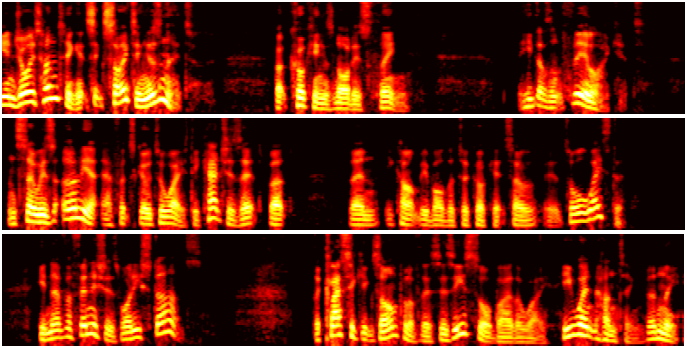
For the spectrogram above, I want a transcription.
He enjoys hunting. It's exciting, isn't it? But cooking's not his thing he doesn't feel like it. And so his earlier efforts go to waste. He catches it, but then he can't be bothered to cook it, so it's all wasted. He never finishes what he starts. The classic example of this is Esau, by the way. He went hunting, didn't he?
